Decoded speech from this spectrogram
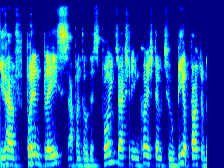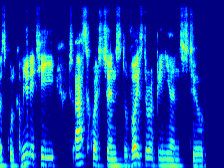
you have put in place up until this point to actually encourage them to be a part of the school community, to ask questions, to voice their opinions, to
